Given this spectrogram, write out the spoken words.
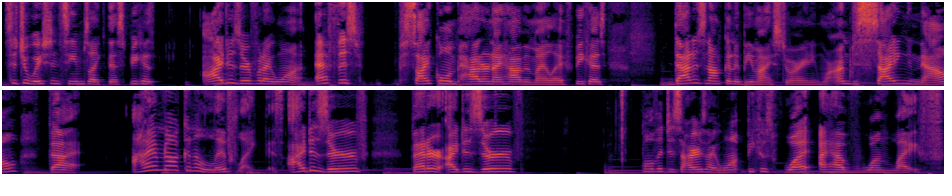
situation seems like this because I deserve what I want. F this cycle and pattern I have in my life because that is not gonna be my story anymore. I'm deciding now that I am not gonna live like this. I deserve better. I deserve all the desires I want because what? I have one life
